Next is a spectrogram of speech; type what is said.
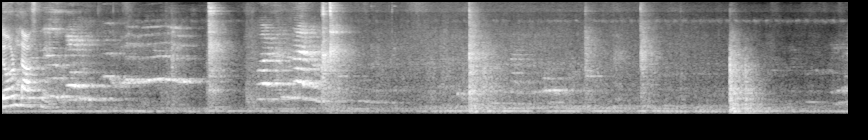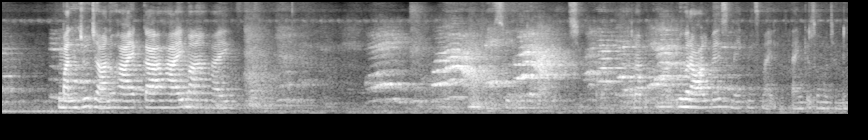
Don't ask me Manju Janu hi అక్క హాయ్ మా hi you are always make me smile thank you so much అండి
